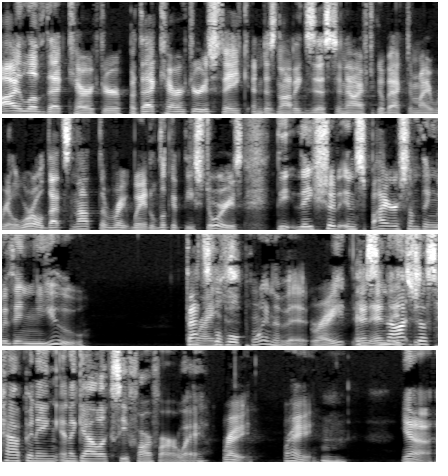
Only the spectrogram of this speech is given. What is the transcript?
I love that character, but that character is fake and does not exist, and now I have to go back to my real world. That's not the right way to look at these stories. The, they should inspire something within you. That's right. the whole point of it, right? It's and, and not it's just, just, happening in a galaxy far, far away. Right, right. Mm. Yeah.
